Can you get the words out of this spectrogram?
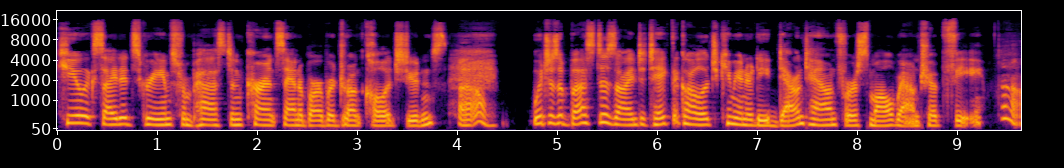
cue excited screams from past and current Santa Barbara drunk college students Oh. which is a bus designed to take the college community downtown for a small round trip fee. Oh.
